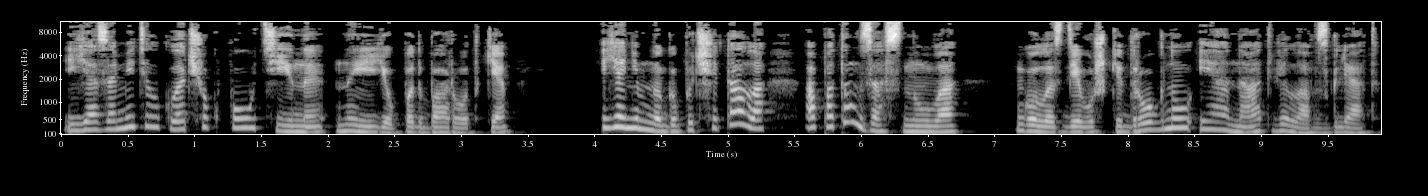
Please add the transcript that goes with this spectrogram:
и я заметил клочок паутины на ее подбородке — я немного почитала, а потом заснула. Голос девушки дрогнул, и она отвела взгляд.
